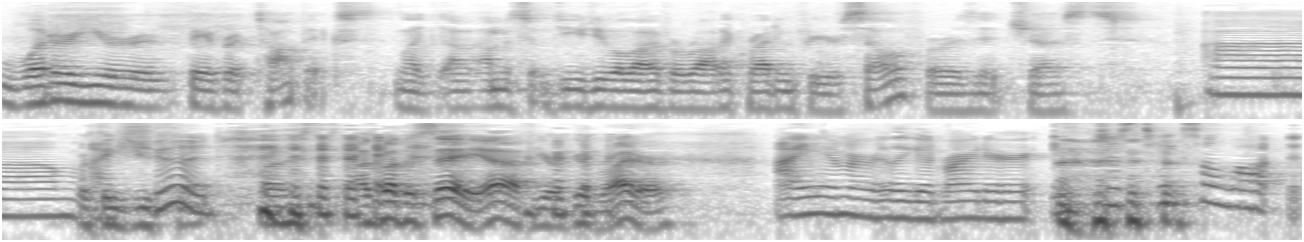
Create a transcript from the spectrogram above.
What are your favorite topics? Like, I'm, I'm, do you do a lot of erotic writing for yourself, or is it just? Um, I should. think- I was I was about to say, yeah, if you're a good writer. I am a really good writer. It just takes a lot.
